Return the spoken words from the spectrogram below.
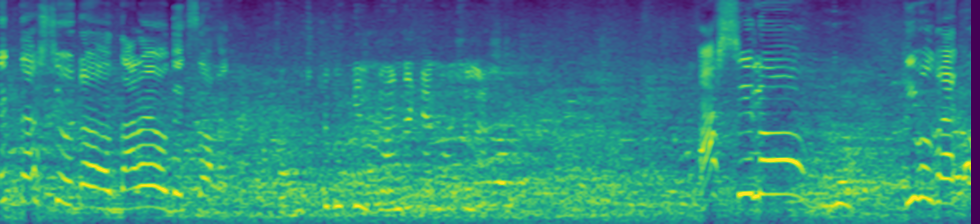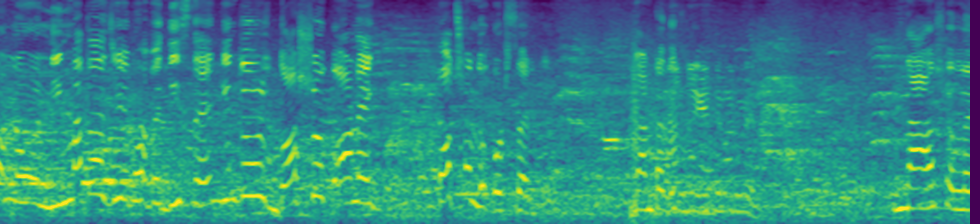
দেখতে আসছে ওটা দাঁড়ায়ও দেখছে অনেক। আসছে? আসছিল কি বলব এখন নির্মাতা যেভাবে দিছে কিন্তু দর্শক অনেক পছন্দ করছে আর কি। গানটা দেখে। গানটা গাইতে পারবেন? না আসলে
